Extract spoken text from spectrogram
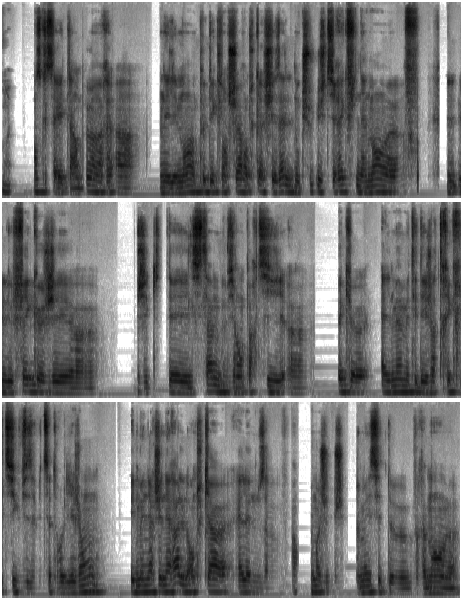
Ouais. Je pense que ça a été un peu un, un- un élément un peu déclencheur, en tout cas chez elle. Donc, je, je dirais que finalement, le fait que j'ai j'ai quitté l'islam vient en partie euh, fait qu'elle-même était déjà très critique vis-à-vis de cette religion. Et de manière générale, en tout cas, elle, elle nous a. enfin, moi, j'ai jamais essayé de vraiment euh,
